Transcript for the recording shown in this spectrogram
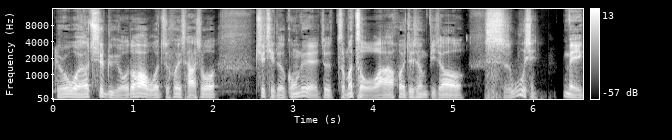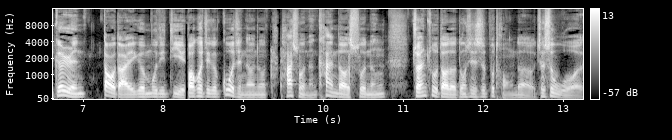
比如我要去旅游的话，我只会查说具体的攻略，就怎么走啊，或者这种比较实物性。每个人到达一个目的地，包括这个过程当中，他所能看到、所能专注到的东西是不同的。就是我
